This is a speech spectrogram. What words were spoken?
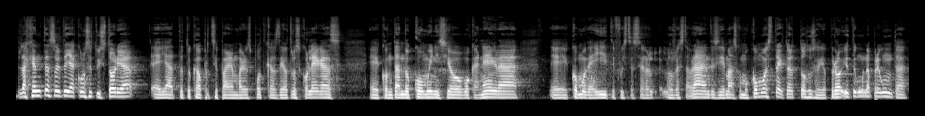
la gente hasta ahorita ya conoce tu historia. Eh, ya te ha tocado participar en varios podcasts de otros colegas eh, contando cómo inició Boca Negra, cómo de ahí te fuiste a hacer los restaurantes y demás, como cómo esta historia todo sucedió. Pero yo tengo una pregunta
